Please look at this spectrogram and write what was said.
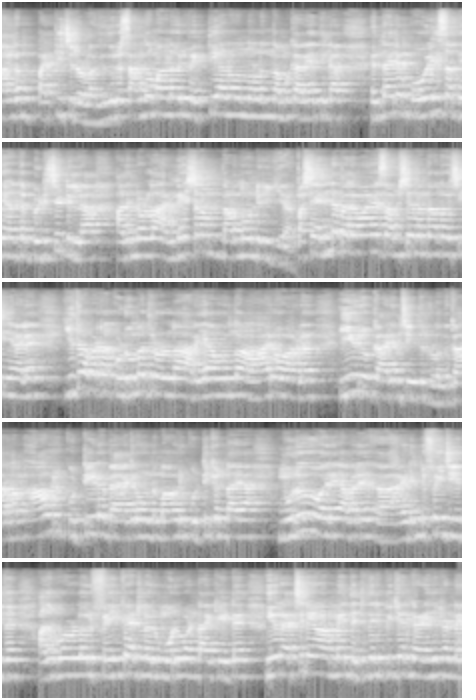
സംഘം പറ്റിച്ചിട്ടുള്ളത്. ഇതൊരു സംഘമാണോ ഒരു വ്യക്തിയാണോ എന്നുള്ളത് നമുക്ക് അറിയത്തില്ല എന്തായാലും പോലീസ് അദ്ദേഹത്തെ പിടിച്ചിട്ടില്ല. അതിനുള്ള അന്വേഷണം നടന്നുകൊണ്ടിരിക്കുകയാണ്. പക്ഷെ എന്റെ ബലമായ സംശയം എന്താണെന്ന് വെച്ച് കഴിഞ്ഞാൽ ഇത് അവരുടെ കുടുംബത്തിലുള്ള അറിയാവുന്ന ആരോ ആണ് ഈ ഒരു കാര്യം ചെയ്തിട്ടുള്ളത്. കാരണം ആ ഒരു കുട്ടിയുടെ ബാക്ക്ഗ്രൗണ്ടും ആ ഒരു കുട്ടിക്കുണ്ടായ മുറിവ് വരെ അവർ ഐഡന്റിഫൈ ചെയ്ത് അതുപോലുള്ള ഒരു ഫേക്ക് ആയിട്ടുള്ള ഒരു മുറിവ് ഉണ്ടാക്കിയിട്ട് ഈ ഒരു അച്ഛനെയും അമ്മയും തെറ്റിദ്ധരിപ്പിക്കാൻ കഴിഞ്ഞിട്ടുണ്ടെങ്കിൽ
